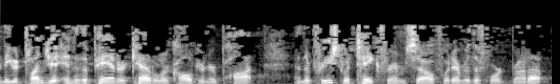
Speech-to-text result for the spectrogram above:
and he would plunge it into the pan or kettle or cauldron or pot, and the priest would take for himself whatever the fork brought up.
